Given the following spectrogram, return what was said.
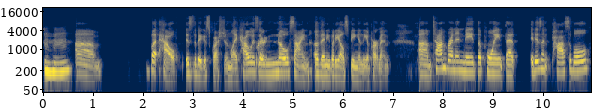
hmm Um, but how is the biggest question? Like, how is there no sign of anybody else being in the apartment? Um, Tom Brennan made the point that it isn't possible,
